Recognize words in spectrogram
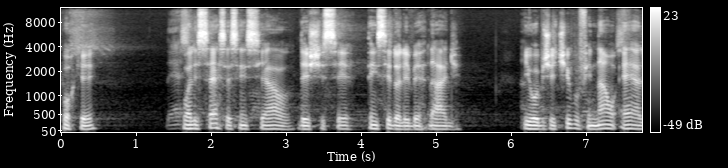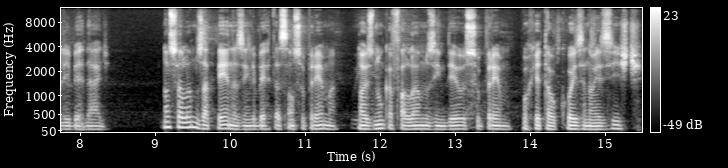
Por quê? O alicerce essencial deste ser tem sido a liberdade, e o objetivo final é a liberdade. Nós falamos apenas em libertação suprema, nós nunca falamos em Deus Supremo, porque tal coisa não existe.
